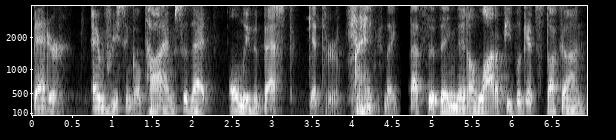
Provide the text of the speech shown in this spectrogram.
better every single time so that only the best get through, right? Like that's the thing that a lot of people get stuck on.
